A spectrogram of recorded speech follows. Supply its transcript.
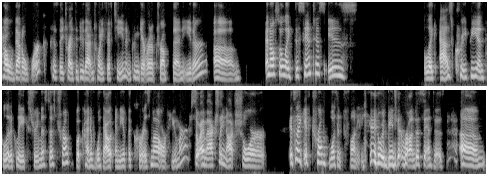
how that'll work because they tried to do that in 2015 and couldn't get rid of Trump then either. Um, and also like DeSantis is like as creepy and politically extremist as Trump, but kind of without any of the charisma or humor. So I'm actually not sure. It's like if Trump wasn't funny, it would be Ron DeSantis. Um,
